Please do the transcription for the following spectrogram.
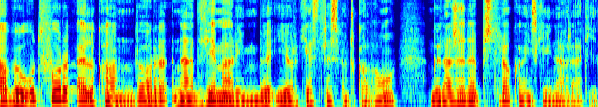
To był utwór El Condor na dwie marimby i orkiestrę smyczkową Grażyny Pstrokońskiej-Nawratil.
